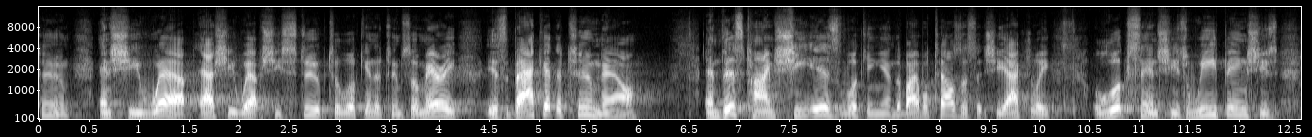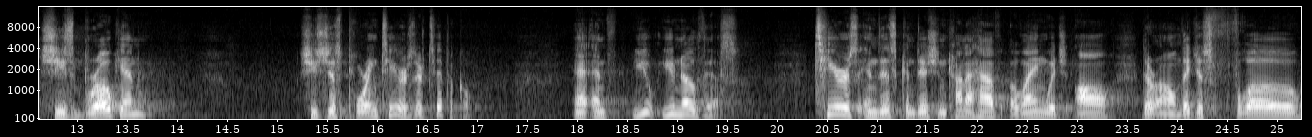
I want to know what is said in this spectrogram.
tomb, and she wept. As she wept, she stooped to look in the tomb. So Mary is back at the tomb now, and this time she is looking in. The Bible tells us that she actually looks in. She's weeping, she's, she's broken. She's just pouring tears. They're typical. And, and you, you know this. Tears in this condition kind of have a language all their own, they just flow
